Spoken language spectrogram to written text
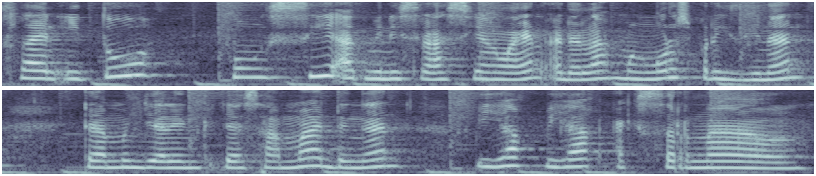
Selain itu, fungsi administrasi yang lain adalah mengurus perizinan dan menjalin kerjasama dengan pihak-pihak eksternal.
